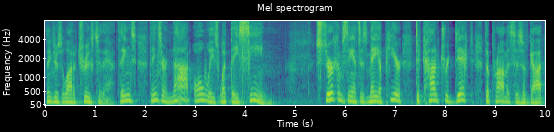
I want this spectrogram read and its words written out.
I think there's a lot of truth to that. Things, things are not always what they seem. Circumstances may appear to contradict the promises of God,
